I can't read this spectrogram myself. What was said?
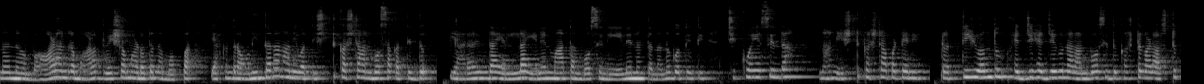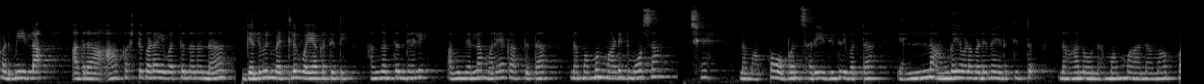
ನಾನು ಭಾಳ ಅಂದ್ರೆ ಭಾಳ ದ್ವೇಷ ಮಾಡೋದು ನಮ್ಮಪ್ಪ. ಯಾಕಂದ್ರೆ ಅವನಿಂದನ ನಾನು ಇವತ್ತು ಇಷ್ಟು ಕಷ್ಟ ಅನ್ಭವಿಸಕತ್ತಿದ್ದು. ಯಾರಿಂದ ಎಲ್ಲ ಏನೇನು ಮಾತು ಅನ್ಭವಿಸೇನಿ ಏನೇನಂತ ನನಗೆ ಗೊತ್ತೈತಿ. ಚಿಕ್ಕ ವಯಸ್ಸಿಂದ ನಾನು ಎಷ್ಟು ಕಷ್ಟಪಟ್ಟೇನಿ. ಪ್ರತಿಯೊಂದು ಹೆಜ್ಜೆ ಹೆಜ್ಜೆಗೂ ನಾನು ಅನುಭವಿಸಿದ ಕಷ್ಟಗಳು ಅಷ್ಟು ಕಡಿಮೆ ಇಲ್ಲ. ಆದ್ರೆ ಆ ಕಷ್ಟಗಳ ಇವತ್ತು ನನ್ನನ್ನು ಗೆಲುವಿನ ಮೆಟ್ಲಿಗೆ ಒಯ್ಯಾಕತ್ತೈತಿ. ಹಂಗಂತಂದು ಹೇಳಿ ಅವನ್ನೆಲ್ಲ ಮರೆಯೋಕ್ಕಾಗ್ತದ ನಮ್ಮಮ್ಮಗೆ ಮಾಡಿದ ಮೋಸ? ಛೇ ನಮ್ಮ ಅಪ್ಪ ಒಬ್ಬನ್ ಸರಿ ಇದ್ದಿದ್ರು ಇವತ್ತ ಎಲ್ಲ ಅಂಗೈ ಒಳಗಡೆನೇ ಇರ್ತಿತ್ತು. ನಾನು, ನಮ್ಮಮ್ಮ, ನಮ್ಮಪ್ಪ,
